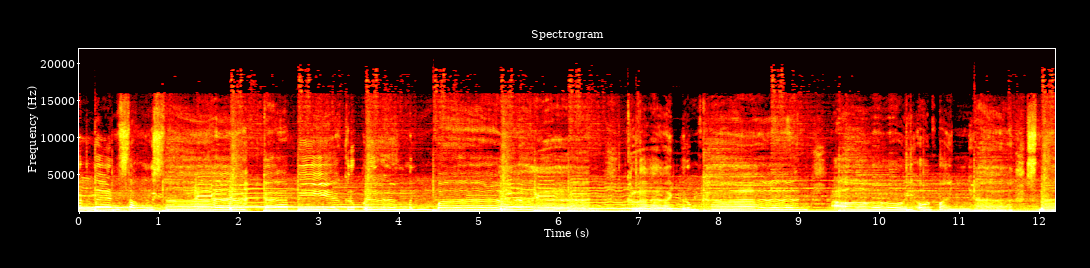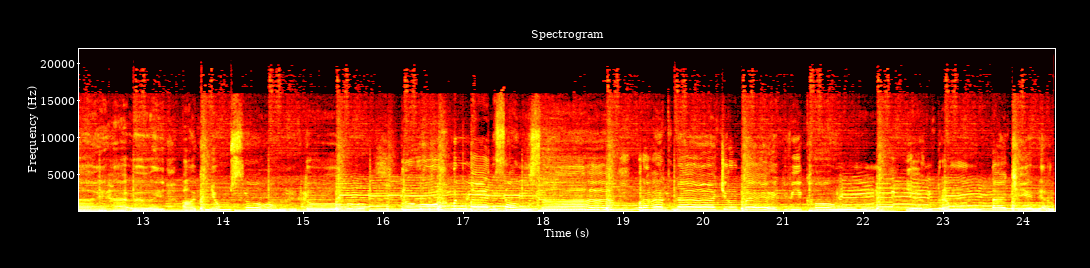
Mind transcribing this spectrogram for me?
មិនមែនសង្សារការពីគ្រប់រឿងមិនបានខ្លាចរំខានអើយអូនបញ្ហា ស្នេហាអើយឲ្យខ្ញុំសូមទោព្រោះមិនមែនសង្សារប្រាថ្នាជ្រុលពេកវាខំយើងត្រឹមតែជាអ្នក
